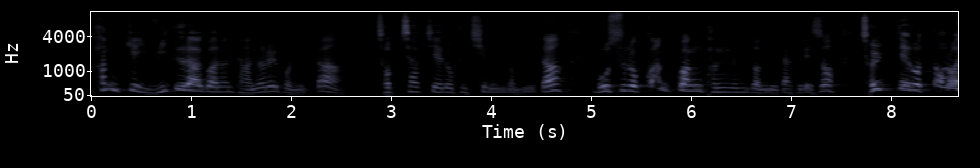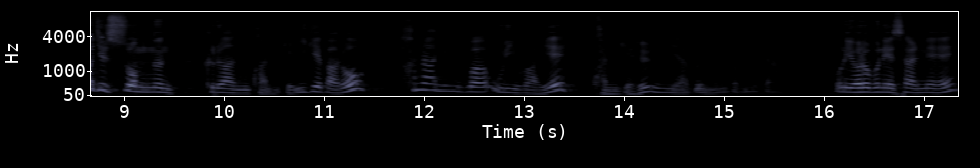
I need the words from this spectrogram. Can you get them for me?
함께 위드라고 하는 단어를 보니까 접착제로 붙이는 겁니다. 못으로 꽝꽝 박는 겁니다. 그래서 절대로 떨어질 수 없는 그러한 관계. 이게 바로 하나님과 우리와의 관계를 의미하고 있는 겁니다. 오늘 여러분의 삶에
